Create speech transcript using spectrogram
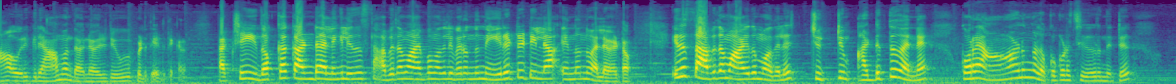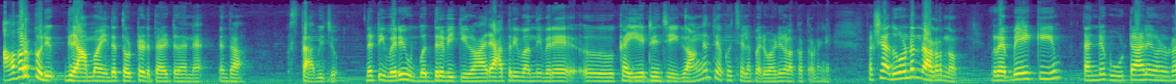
ആ ഒരു ഗ്രാമം തന്നെ അവർ രൂപപ്പെടുത്തിയെടുത്തേക്കുന്നത് പക്ഷേ ഇതൊക്കെ കണ്ട് അല്ലെങ്കിൽ ഇത് സ്ഥാപിതമായപ്പോൾ മുതൽ ഇവരൊന്നും നേരിട്ടിട്ടില്ല എന്നൊന്നും അല്ല കേട്ടോ. ഇത് സ്ഥാപിതമായത് മുതൽ ചുറ്റും അടുത്ത് തന്നെ കുറേ ആണുങ്ങളൊക്കെ കൂടെ ചേർന്നിട്ട് അവർക്കൊരു ഗ്രാമം അതിന്റെ തൊട്ടടുത്തായിട്ട് തന്നെ എന്താ സ്ഥാപിച്ചു. എന്നിട്ട് ഇവരെ ഉപദ്രവിക്കുക രാത്രി വന്ന് ഇവരെ കയ്യേറ്റം ചെയ്യുക അങ്ങനത്തെയൊക്കെ ചില പരിപാടികളൊക്കെ തുടങ്ങി. പക്ഷെ അതുകൊണ്ടും തളർന്നു. റെബേക്കയും തന്റെ കൂട്ടാളികളോട്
